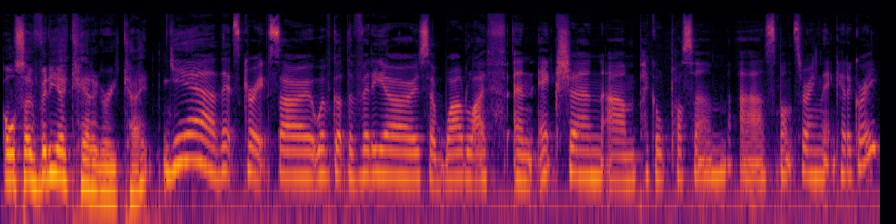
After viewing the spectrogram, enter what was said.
Also, video category, Kate. Yeah, that's correct. So we've got the video, so wildlife in action, um, pickled possum uh, sponsoring that category,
